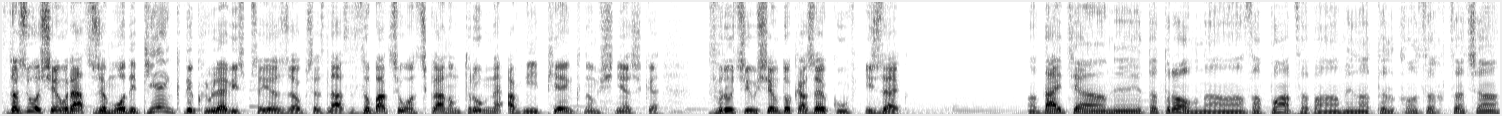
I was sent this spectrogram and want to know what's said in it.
Zdarzyło się raz, że młody, piękny królewicz przejeżdżał przez las. Zobaczył on szklaną trumnę, a w niej piękną śnieżkę. Zwrócił się do karzełków i rzekł. No dajcie mi tę trumnę, zapłacę wam ile tylko zechcecie.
